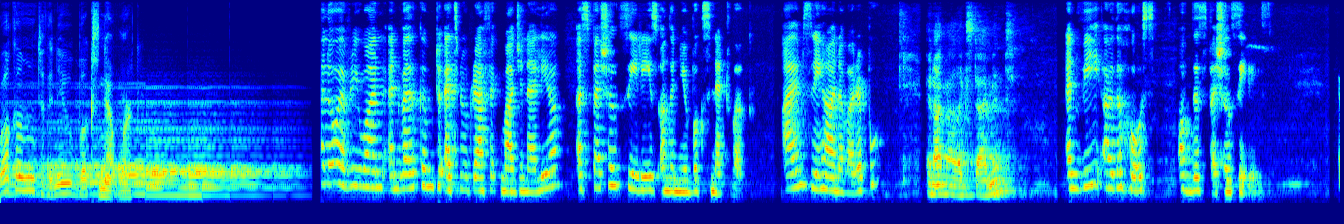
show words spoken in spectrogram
Welcome to the New Books Network. Hello, everyone, and welcome to Ethnographic Marginalia, a special series on the New Books Network. I am Sneha Annavarapu. And I'm Alex Diamond. And we are the hosts of this special series.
